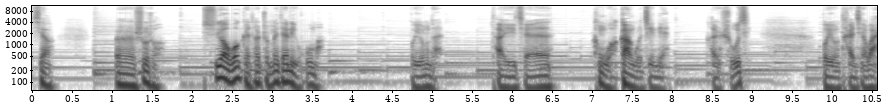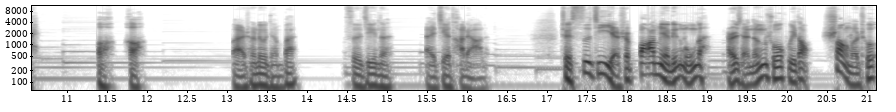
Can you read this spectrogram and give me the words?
行，呃，叔叔，需要我给他准备点礼物吗？不用的，他以前跟我干过几年，很熟悉，不用太见外。哦，好。晚上六点半，司机呢来接他俩了。这司机也是八面玲珑啊，而且能说会道。上了车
